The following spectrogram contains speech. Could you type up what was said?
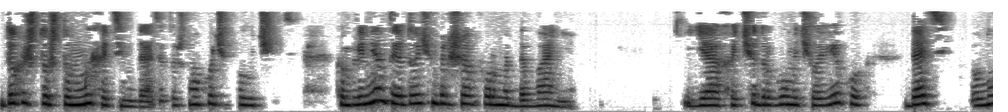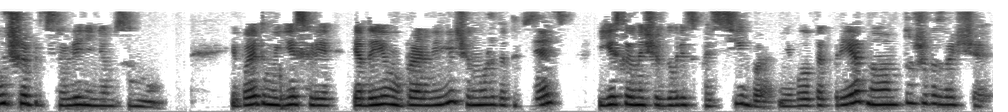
не только что, что мы хотим дать, а то, что он хочет получить. Комплименты – это очень большая форма давания. Я хочу другому человеку дать лучшее представление о нем самому. И поэтому, если я даю ему правильные вещи, он может это взять. Если он еще говорит спасибо, мне было так приятно, он тут же возвращает.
